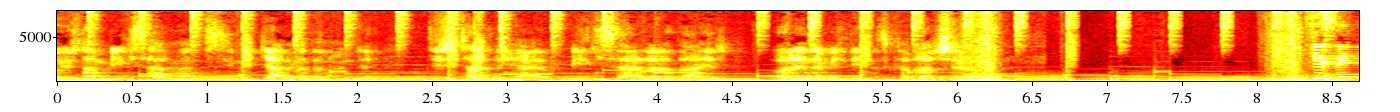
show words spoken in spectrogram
O yüzden bilgisayar mühendisliğine gelmeden önce dijital dünyaya, bilgisayarlara dair öğrenebildiğiniz kadar şey öğrenin. Fizik,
